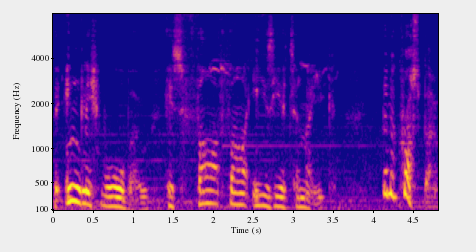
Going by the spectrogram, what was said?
the English warbow, is far far easier to make than a crossbow.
